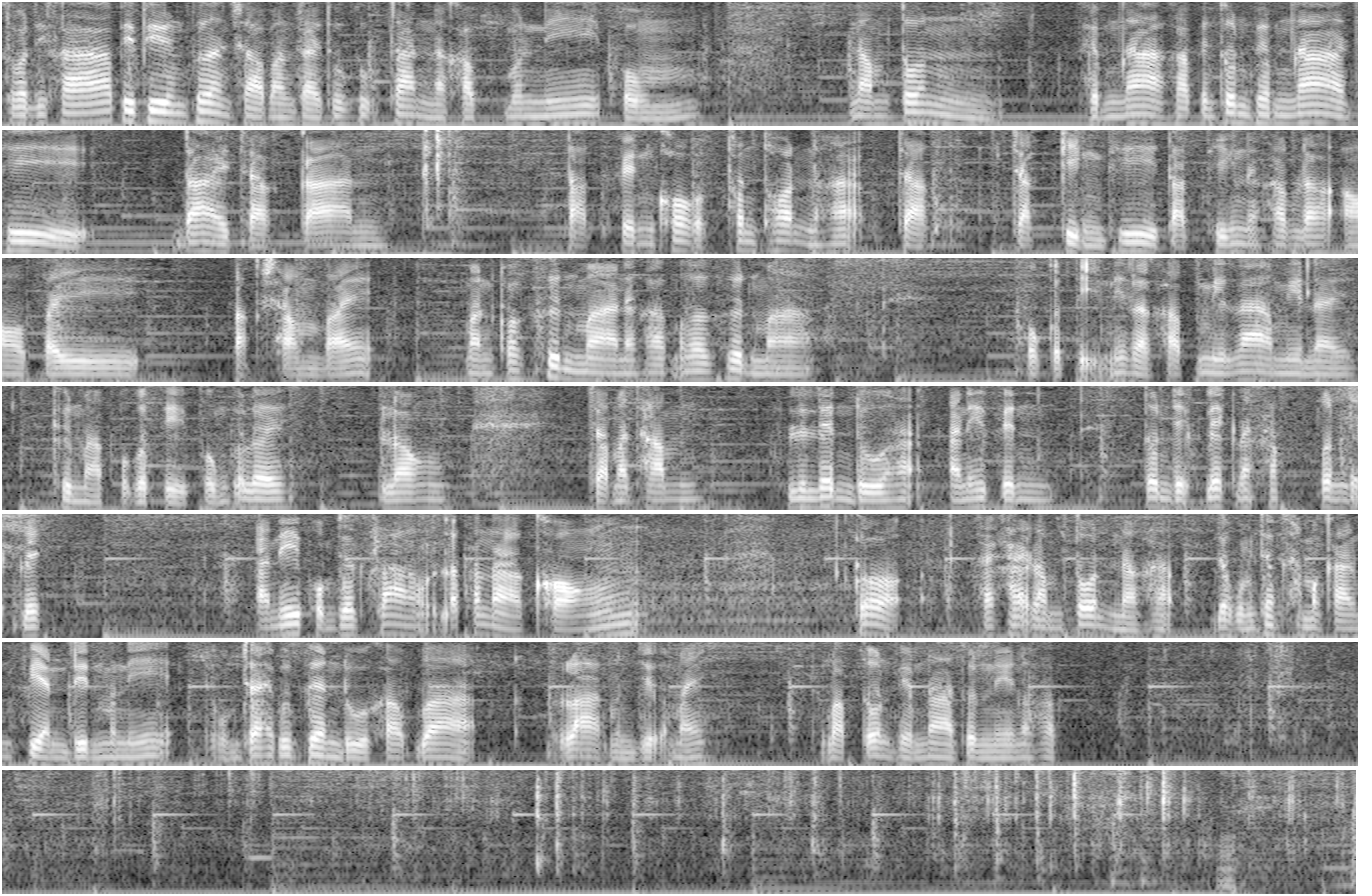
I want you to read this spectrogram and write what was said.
สวัสดีครับพี่พี่เพื่อนๆชาวบันไซทุกๆท่านนะครับ วันนี้ผมนำต้นเพมหน้าครับ เป็นต้นเพมหน้าที่ได้จากการตัดเป็นข้อท่อนๆนะฮะจากจากกิ่งที่ตัดทิ้งนะครับ แล้วเอาไปปักชำไว้ มันก็ขึ้นมานะครับ มันก็ขึ้นมาปกตินี่แหละครับ มีรากมีอะไรขึ้นมาปกติ ผมก็เลยลองจะมาทำเล่นๆดูฮะอันนี้เป็นต้นเล็กๆนะครับ ต้นเล็กๆ อันนี้ผมจะสร้างลักษณะของก็คล้ายๆลำต้นนะครับ เดี๋ยวผมจะทำการเปลี่ยนดินวันนี้ เดี๋ยวผมจะให้เพื่อนๆดูครับว่ารากมันเยอะไหมสำหรับต้นเพมหน้าต้นนี้นะครับ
